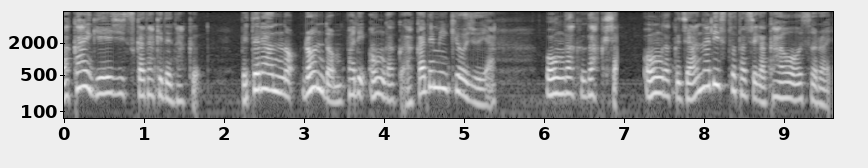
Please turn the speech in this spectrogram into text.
若い芸術家だけでなくベテランのロンドン・パリ音楽アカデミー教授や音楽学者音楽ジャーナリストたちが顔を揃え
